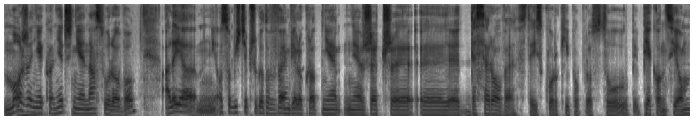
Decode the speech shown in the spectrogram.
może niekoniecznie na surowo, ale ja mm, osobiście przygotowywałem wielokrotnie mm, rzeczy y, deserowe z tej skórki, po prostu piekąc ją,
